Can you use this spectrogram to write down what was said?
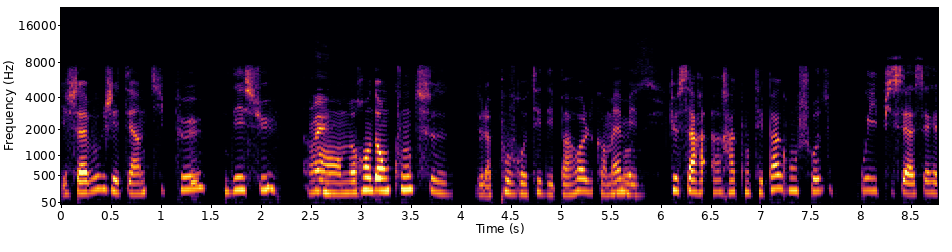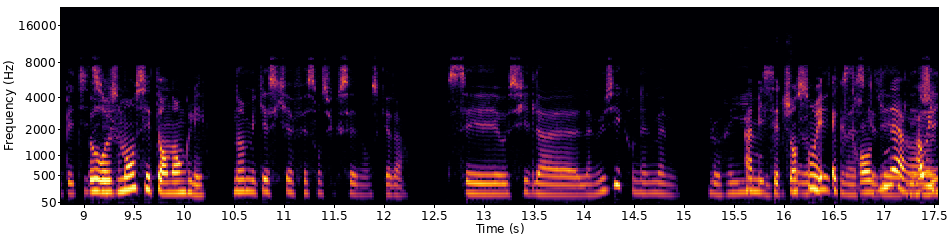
J'avoue que j'étais un petit peu déçue Ouais. en me rendant compte, de la pauvreté des paroles quand même Moi et aussi. que ça ra racontait pas grand-chose. Oui, puis c'est assez répétitif. Heureusement, c'est en anglais. Non, mais qu'est-ce qui a fait son succès dans ce cas-là? C'est aussi la la musique en elle-même. Le rythme, Ah mais cette chanson est extraordinaire, est Ah oui,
